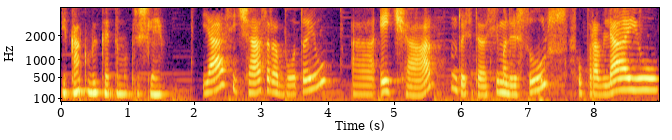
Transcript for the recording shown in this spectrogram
и как вы к этому пришли? Я сейчас работаю э, HR, ну, то есть это Human Resource, управляю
